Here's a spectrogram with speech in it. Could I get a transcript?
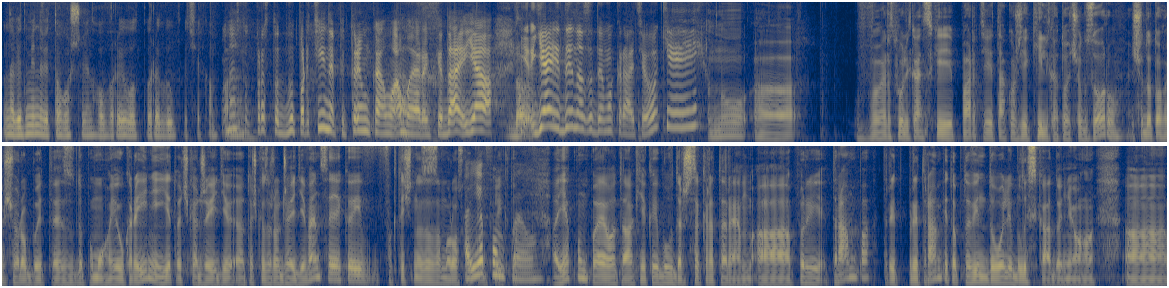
на відміну від того, що він говорив у передвиборчій У нас тут просто двопартійна підтримка Америки. Да? Я, Да. я, я єдина за демократію. Окей. Ну е, в республіканській партії також є кілька точок зору щодо того, що робити з допомогою Україні. Є точка Джей Ді- е, точка зору Джей Ді Венса, який фактично за заморозку А є. Помпео. А є Помпео, так який був держсекретарем. А при Трампа, при, при Трампі, тобто він доволі близька до нього. А,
